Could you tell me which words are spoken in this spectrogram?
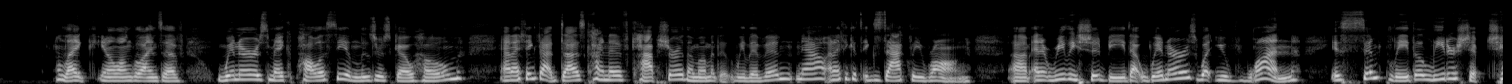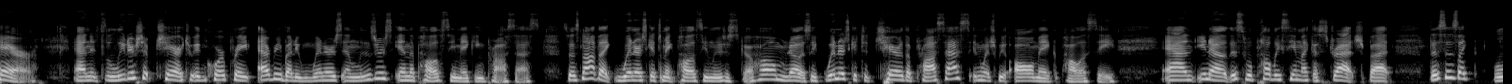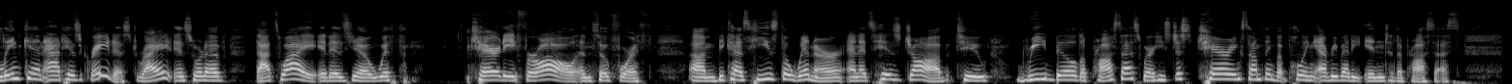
like, you know, along the lines of winners make policy and losers go home. And I think that does kind of capture the moment that we live in now. And I think it's exactly wrong. Um, and it really should be that winners, what you've won is simply the leadership chair. And it's the leadership chair to incorporate everybody, winners and losers, in the policymaking process. So it's not like winners get to make policy and losers go home. No, it's like winners get to chair the process in which we all make policy. And, you know, this will probably seem like a stretch, but this is like Lincoln at his greatest, right? Is sort of that's why it is, you know, with charity for all and so forth, um, because he's the winner and it's his job to rebuild a process where he's just chairing something but pulling everybody into the process.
